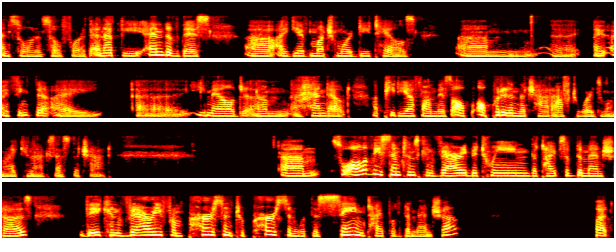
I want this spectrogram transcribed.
and so on and so forth. And at the end of this, uh, I give much more details. Um, uh, I, I, think that I uh, emailed um, a handout, a PDF on this. I'll, I'll put it in the chat afterwards when I can access the chat. Um, so all of these symptoms can vary between the types of dementias. They can vary from person to person with the same type of dementia. But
